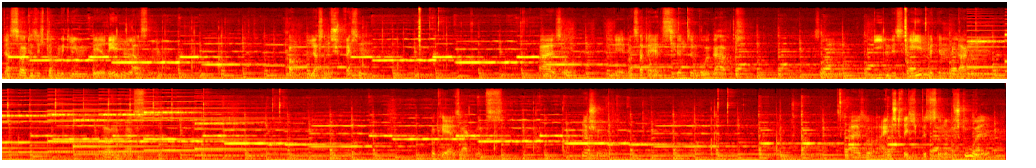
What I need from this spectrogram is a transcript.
Das sollte sich doch mit ihm bereden lassen. Komm, lass uns sprechen. Also, nee, was hat er jetzt für ein Symbol gehabt? So ein liegendes E mit einem langen Okay, er sagt nichts. Na schön. Also ein Strich bis zu einem Stuhl.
